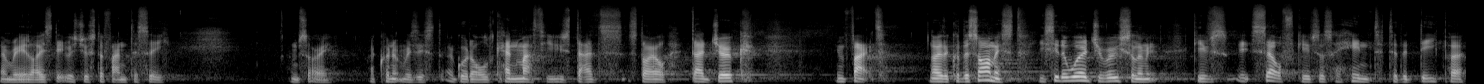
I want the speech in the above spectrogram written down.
and realized it was just a fantasy. I'm sorry, I couldn't resist a good old Ken Matthews dad's style dad joke. In fact, Neither could the psalmist. You see, the word Jerusalem it gives, itself gives us a hint to the deeper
